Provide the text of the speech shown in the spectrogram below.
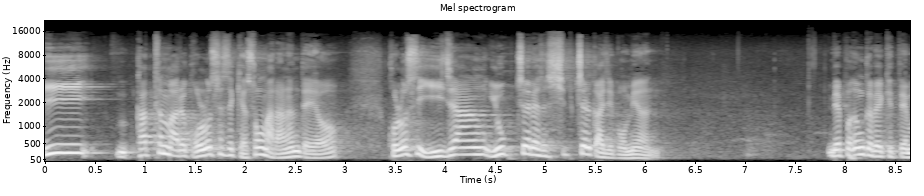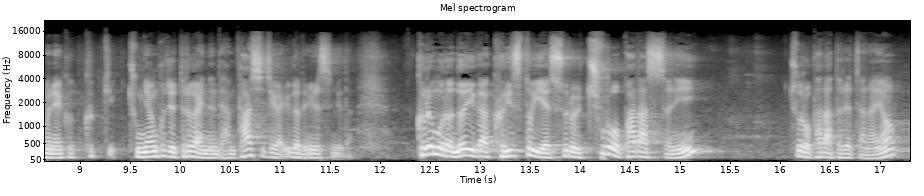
이 같은 말을 골로새서 계속 말하는데요. 골로새 2장 6절에서 10절까지 보면 몇 번 언급했기 때문에 그, 그 중요한 구절에 들어가 있는데 한 다시 제가 읽어드리면 이렇습니다. 그러므로 너희가 그리스도 예수를 주로 받았으니 주로 받아들였잖아요.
